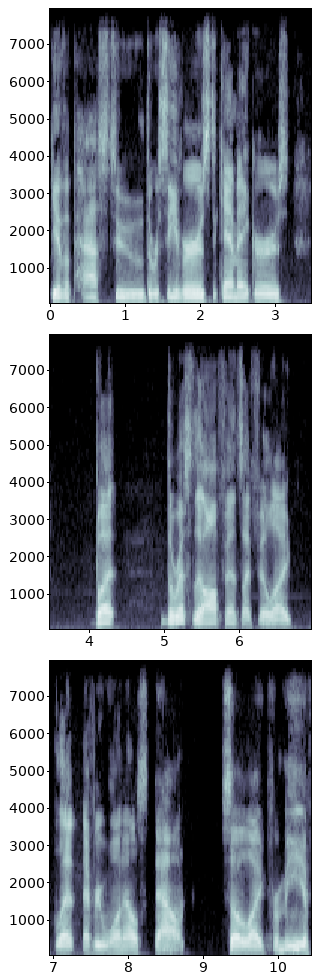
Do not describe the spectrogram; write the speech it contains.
give a pass to the receivers, to Cam Akers, but the rest of the offense, I feel like, let everyone else down. So, like for me, if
